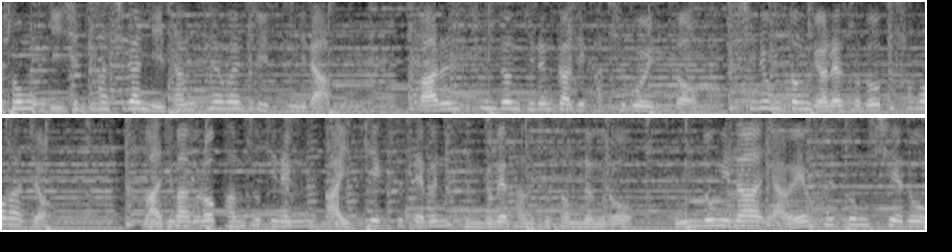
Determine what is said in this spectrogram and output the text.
총 24시간 이상 사용할 수 있습니다. 빠른 충전 기능까지 갖추고 있어 실용성 면에서도 탁월하죠. 마지막으로 방수 기능 IPX7 등급의 방수 성능으로 운동이나 야외 활동 시에도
